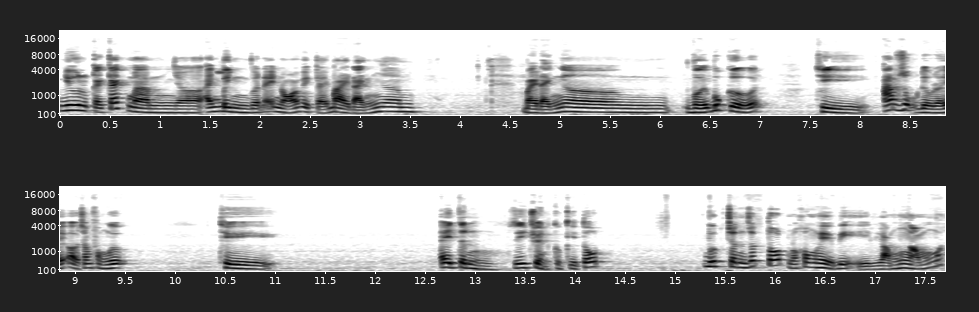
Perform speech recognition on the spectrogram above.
như cái cách mà ờ, anh Bình vừa nãy nói về cái bài đánh um, bài đánh ờ, với Booker ấy thì áp dụng điều đấy ở trong phòng ngự. Thì Aiton di chuyển cực kỳ tốt. Bước chân rất tốt nó không hề bị lóng ngóng á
